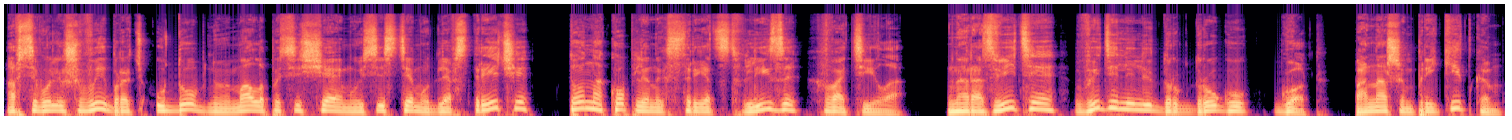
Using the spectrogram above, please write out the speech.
а всего лишь выбрать удобную малопосещаемую систему для встречи, то накопленных средств Лизы хватило. На развитие выделили друг другу год. По нашим прикидкам,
